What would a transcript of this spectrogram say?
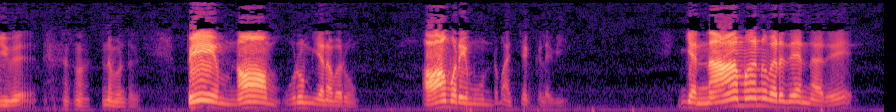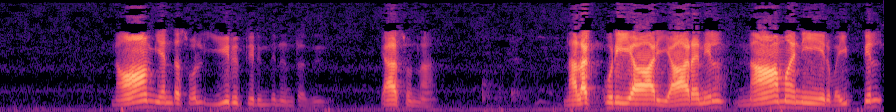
சிவ என்ன பண்றது? பேம் நாம் உரும் என வரும். ஆமுறை மூன்றும் அச்சக்கிழவி இங்க நாமன்னு வருதே என்னாரு? நாம் என்ற சொல் ஈறு தெரிந்து நின்றது. யார் சொன்னா? நலக்குரியார் யாரெனில் நாம நீர் வைப்பில்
